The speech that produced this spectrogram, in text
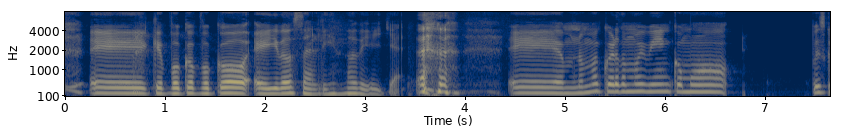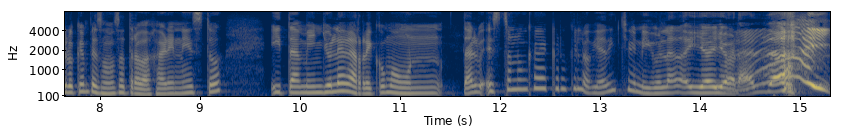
eh, que poco a poco he ido saliendo de ella. Eh, no me acuerdo muy bien cómo, pues creo que empezamos a trabajar en esto y también yo le agarré como un, tal vez, esto nunca creo que lo había dicho en ningún lado y yo llorando. Ay,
